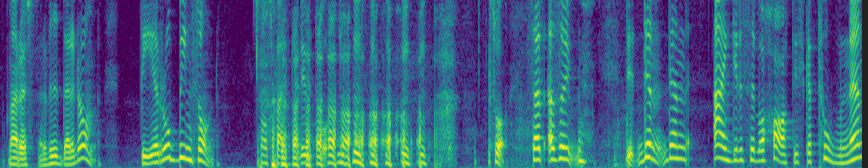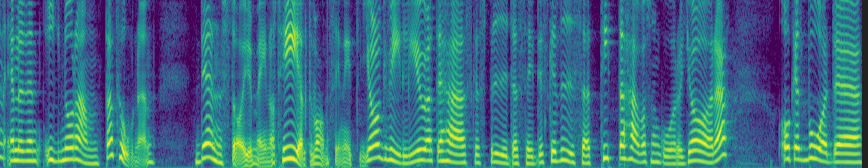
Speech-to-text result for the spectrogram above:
Man röstar vidare dem. Det är Robinson som sparkar ut folk. Så, så att alltså den, den aggressiva och hatiska tonen eller den ignoranta tonen den stör ju mig något helt vansinnigt. Jag vill ju att det här ska sprida sig. Det ska visa att titta här vad som går att göra. Och att både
